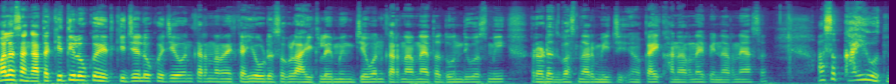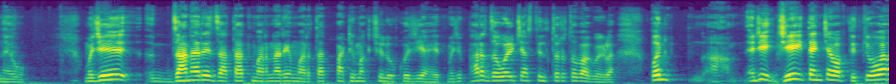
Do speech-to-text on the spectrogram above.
मला सांगा आता किती लोक आहेत की जे लोक जेवण करणार नाहीत काही एवढं सगळं ऐकलं मी जेवण करणार नाही आता दोन दिवस मी रडत बसणार मी जे काही खाणार नाही पिणार नाही असं? असं काही होत नाही हो. म्हणजे जाणारे जातात मरणारे मरतात पाठीमागची लोक जी आहेत म्हणजे फार जवळचे असतील तर तो भाग वेगळा. पण म्हणजे जे त्यांच्या बाबतीत किंवा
